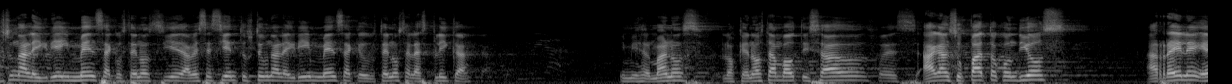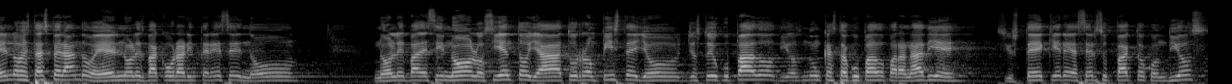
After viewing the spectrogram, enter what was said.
es una alegría inmensa que usted no siente. A veces siente usted una alegría inmensa que usted no se la explica. Y mis hermanos, los que no están bautizados, pues hagan su pacto con Dios arreglen, Él los está esperando, Él no les va a cobrar intereses, no, no les va a decir, no, lo siento, ya tú rompiste, yo, yo estoy ocupado, Dios nunca está ocupado para nadie. Si usted quiere hacer su pacto con Dios,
